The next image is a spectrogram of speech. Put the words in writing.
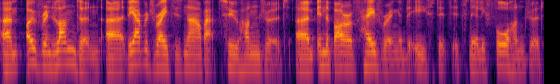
Um, over in London, the average rate is now about 200. Um, in the borough of Havering in the east, it's, it's nearly 400.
